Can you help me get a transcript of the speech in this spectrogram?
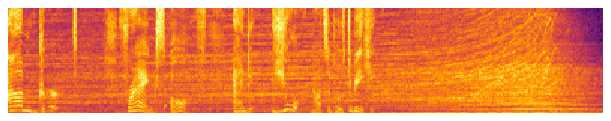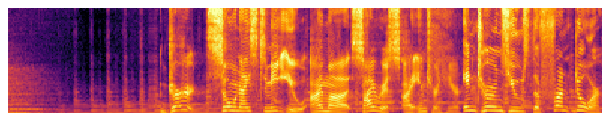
I'm Gert. Frank's off, and you're not supposed to be here. Gert, so nice to meet you. I'm uh Cyrus. I intern here. Interns use the front door.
